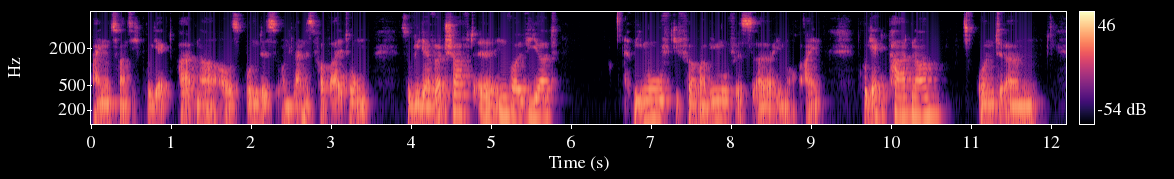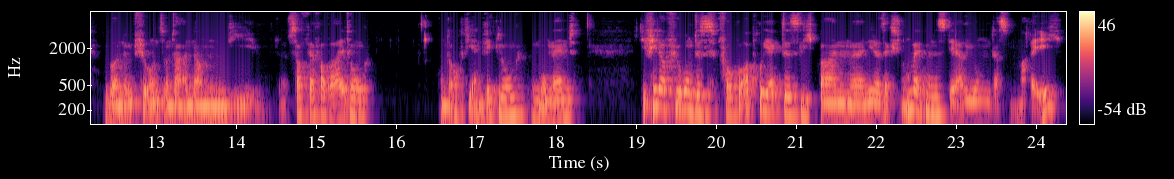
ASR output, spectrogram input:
21 Projektpartner aus Bundes- und Landesverwaltungen sowie der Wirtschaft äh, involviert. VMove, die Firma VMove ist äh, eben auch ein Projektpartner und ähm, übernimmt für uns unter anderem die Softwareverwaltung und auch die Entwicklung im Moment. Die Federführung des VQO-Projektes liegt beim äh, Niedersächsischen Umweltministerium. Das mache ich.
